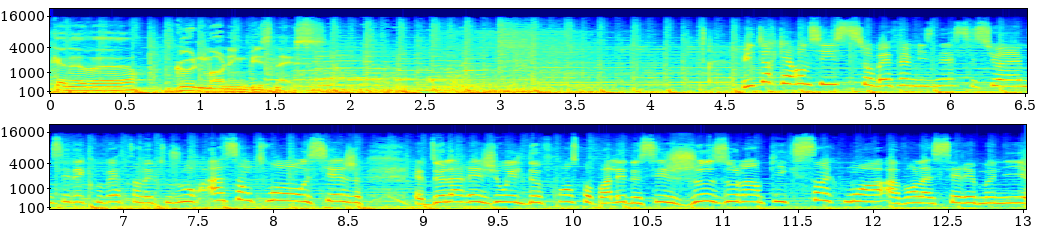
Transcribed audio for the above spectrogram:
Jusqu'à 9h, Good Morning Business. 8h46 sur BFM Business et sur AMC Découverte. On est toujours à Saint-Ouen, au siège de la région Île-de-France, pour parler de ces Jeux Olympiques, cinq mois avant la cérémonie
